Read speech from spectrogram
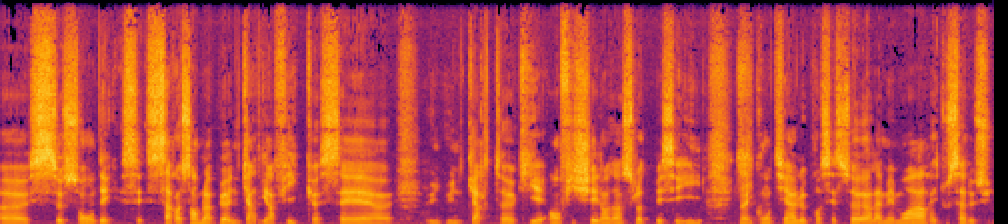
euh, ce sont des, ça ressemble un peu à une carte graphique. C'est euh, une, une, carte qui est enfichée dans un slot PCI qui ouais. contient le processeur, la mémoire et tout ça dessus.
